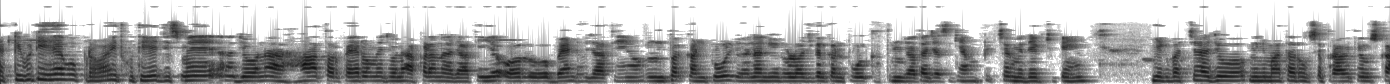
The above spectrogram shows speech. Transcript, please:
एक्टिविटी है, वो प्रभावित होती है, जिसमें जो है ना, हाथ और पैरों में जो ना, अकड़न आ जाती है और वो बैंड हो जाते हैं और उन पर कंट्रोल जो है ना न्यूरोलॉजिकल कंट्रोल खत्म हो जाता है। जैसे कि हम पिक्चर में देख चुके हैं। एक बच्चा है जो मिनीमाता रोग से प्रभावित है उसका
